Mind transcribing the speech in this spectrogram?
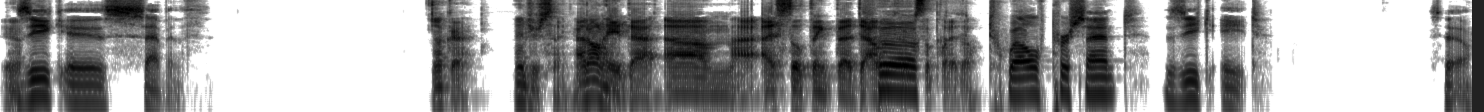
Yeah. Zeke is seventh. Okay. Interesting. I don't hate that. Um, I, I still think that Dalvin Cook, Cook's the play though. Twelve percent, Zeke eight. So,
